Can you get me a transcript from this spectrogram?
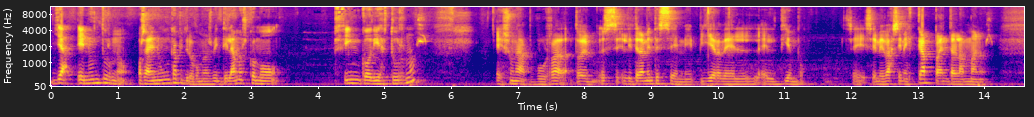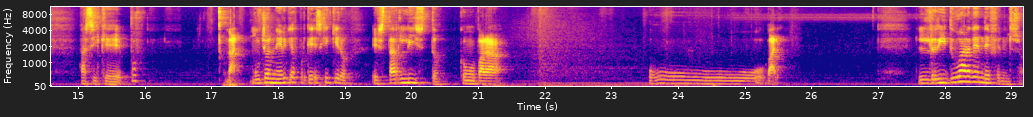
ya en un turno. O sea, en un capítulo como nos ventilamos como 5 o 10 turnos. Es una burrada. Entonces, es- literalmente se me pierde el, el tiempo. Se, se me va, se me escapa entre las manos. Así que, puf, Vale, muchos nervios porque es que quiero estar listo como para... Uh, vale. El ritual de defensor.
